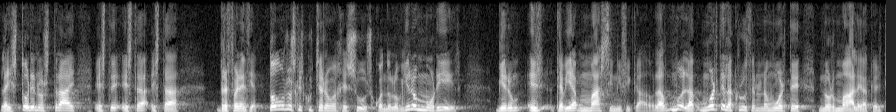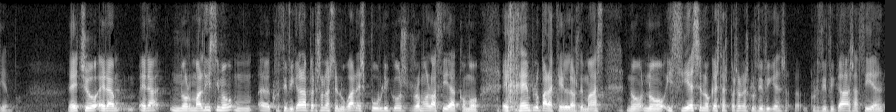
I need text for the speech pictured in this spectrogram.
la historia nos trae este, esta, referencia. Todos los que escucharon a Jesús, cuando lo vieron morir, vieron que había más significado. La, muerte en la cruz era una muerte normal en aquel tiempo. De hecho, era, normalísimo mm, eh, crucificar a personas en lugares públicos. Roma lo hacía como ejemplo para que los demás no, hiciesen lo que estas personas crucificadas, crucificadas, hacían.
